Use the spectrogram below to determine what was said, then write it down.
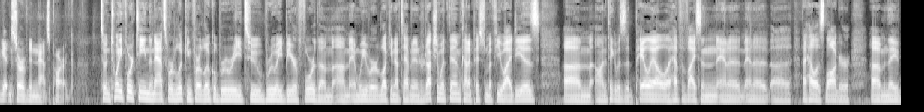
getting served in Nats Park. So in 2014, the Nats were looking for a local brewery to brew a beer for them, um, and we were lucky enough to have an introduction with them. Kind of pitched them a few ideas um, on I think it was a pale ale, a Hefeweizen, and a and a, uh, a Helles lager. Um, and they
